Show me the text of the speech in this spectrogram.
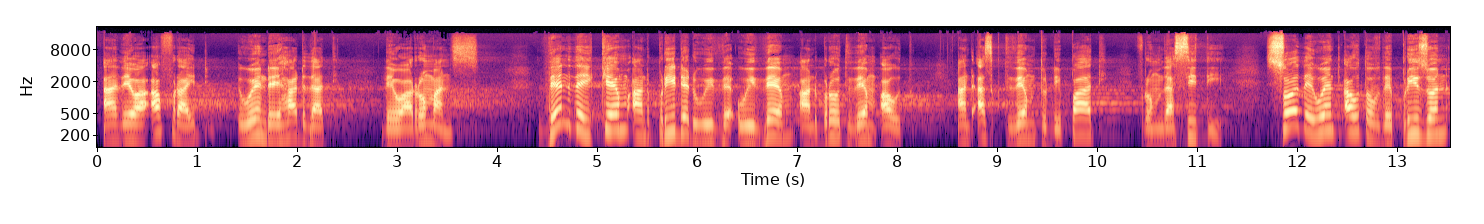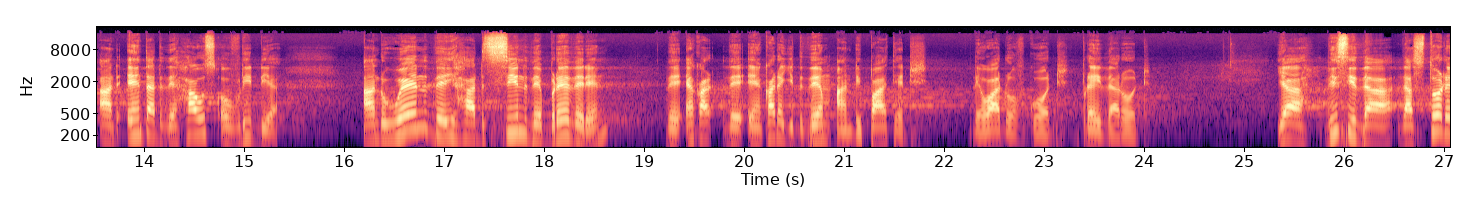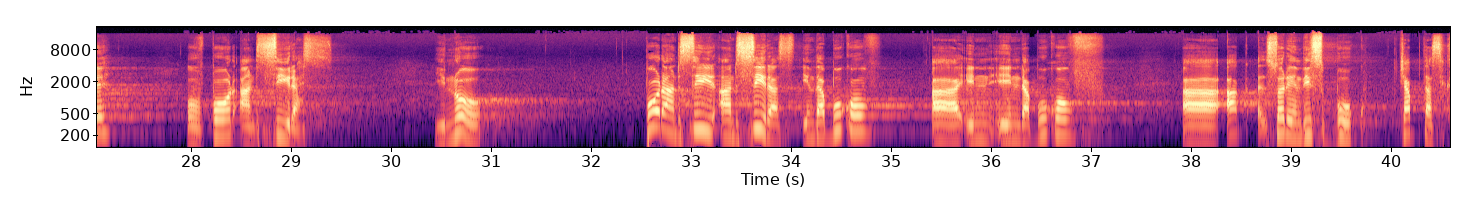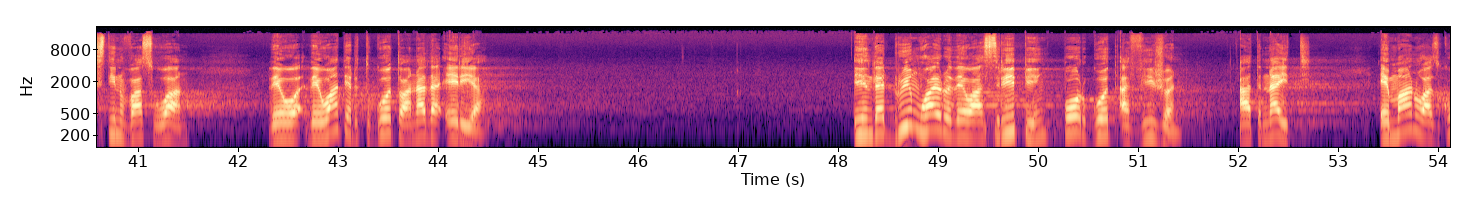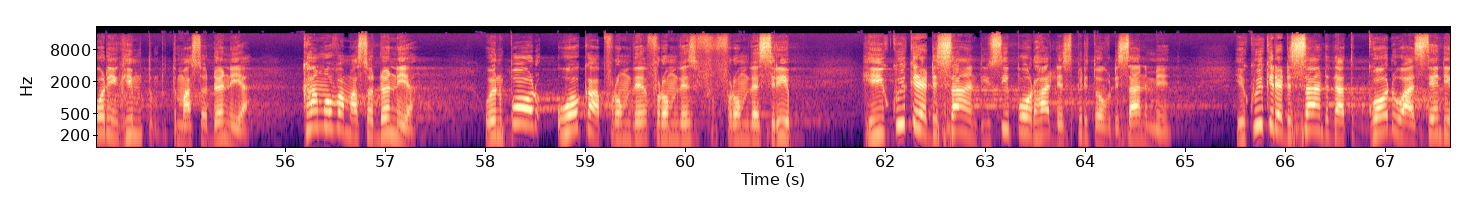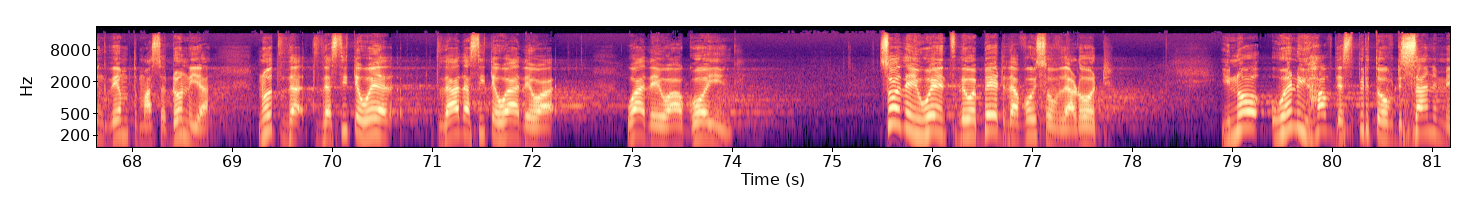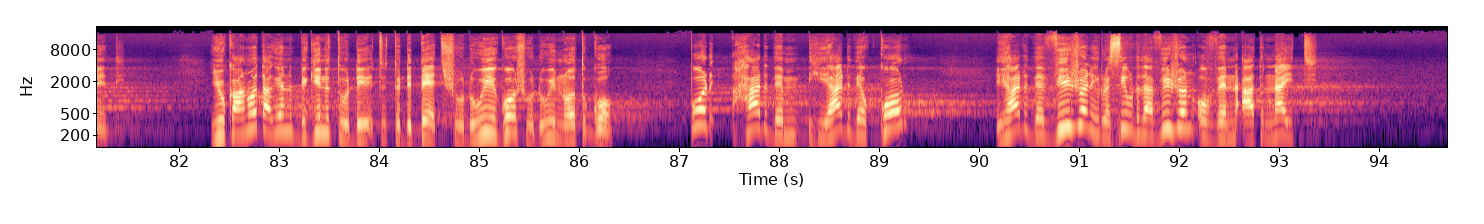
and they were afraid when they heard that they were Romans. Then they came and pleaded with, the, with them and brought them out and asked them to depart from the city. So they went out of the prison and entered the house of Lydia. And when they had seen the brethren, they, they encouraged them and departed. The word of God. Praise the Lord. Yeah, this is the, the story of Paul and Silas. You know, Paul and, and Silas in the book of, uh, in, in the book of, uh, sorry, in this book, chapter 16, verse 1, they, were, they wanted to go to another area. In the dream while they were sleeping, Paul got a vision. At night, a man was calling him to, to Macedonia. Come over Macedonia. When Paul woke up from the, from, the, from the sleep, he quickly discerned. You see, Paul had the spirit of discernment. He quickly discerned that God was sending them to Macedonia, not the, to the city where, to the other city where they were, where they were going. So they went. They obeyed the voice of the Lord. You know, when you have the spirit of discernment, you cannot again begin to, de- to, to, debate should we go, should we not go. Paul had the, he had the call, he had the vision, he received the vision of the at night.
